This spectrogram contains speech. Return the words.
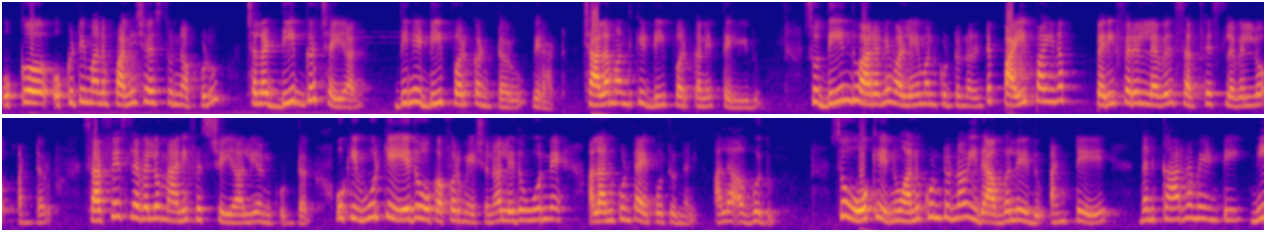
ఒక ఒకటి మనం పని చేస్తున్నప్పుడు చాలా డీప్గా చేయాలి. దీన్ని డీప్ వర్క్ అంటారు విరాట్. చాలామందికి డీప్ వర్క్ అనేది తెలియదు సో దీని ద్వారానే వాళ్ళు ఏమనుకుంటున్నారంటే పై పైన పెరిఫెరల్ లెవెల్ సర్ఫేస్ లెవెల్లో అంటారు. సర్ఫేస్ లెవెల్లో మేనిఫెస్ట్ చేయాలి అనుకుంటారు. ఓకే ఊరికే ఏదో ఒక అఫర్మేషనా లేదా ఊరినే అలా అనుకుంటే అయిపోతుందని. అలా అవ్వదు. సో ఓకే నువ్వు అనుకుంటున్నావు ఇది అవ్వలేదు. అంటే దానికి కారణం ఏంటి? నీ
